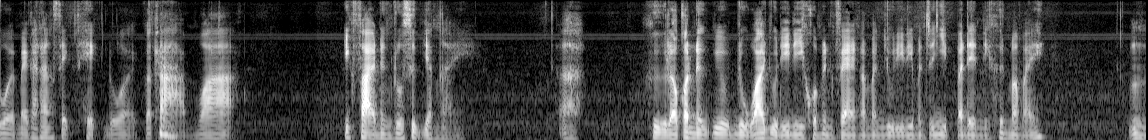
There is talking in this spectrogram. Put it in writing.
ด้วยแม้กระทั่งเซ็กเทคด้วยก็ค่ะตามว่าอีกฝ่ายหนึ่งรู้สึกยังไงอะคือเราก็นึกอยู่อยู่ว่าอยู่ดีๆคนเป็นแฟนกันมันอยู่ดีๆมันจะหยิบประเด็นนี้ขึ้นมาไหมอืม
